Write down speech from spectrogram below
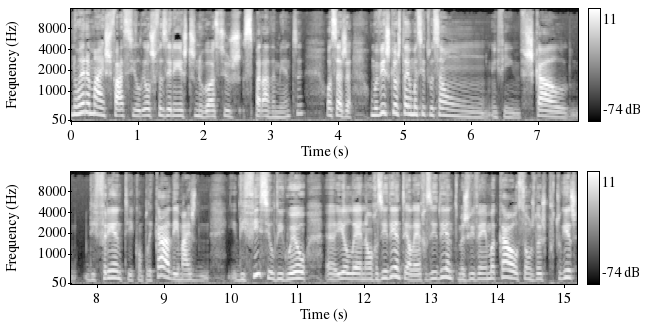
não era mais fácil eles fazerem estes negócios separadamente? Ou seja, uma vez que eles têm uma situação, enfim, fiscal diferente e complicada e mais difícil, digo eu, eh, ele é não residente, ela é residente, mas vivem em Macau, são os dois portugueses,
